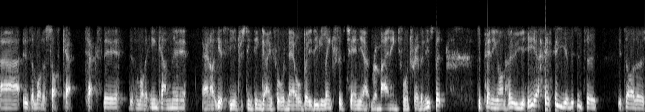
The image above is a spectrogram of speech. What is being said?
Uh, there's a lot of soft cap tax there, there's a lot of income there. And I guess the interesting thing going forward now will be the length of tenure remaining for Trevor Nisbett depending on who you hear, who you listen to, it's either a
